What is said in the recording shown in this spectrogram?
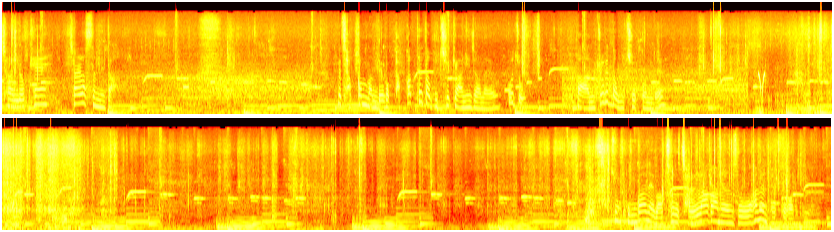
자 이렇게 잘랐습니다. 잠깐만 내가 바깥에다 붙일 게 아니잖아요. 그죠? 나 안쪽에다 붙일 건데 공간에 맞춰서 잘 나가면서 하면 될 것 같아요.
